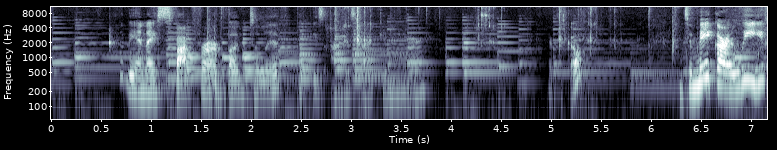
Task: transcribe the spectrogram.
That'd be a nice spot for our bug to live. Put these eyes back in here. There we go. And to make our leaf,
